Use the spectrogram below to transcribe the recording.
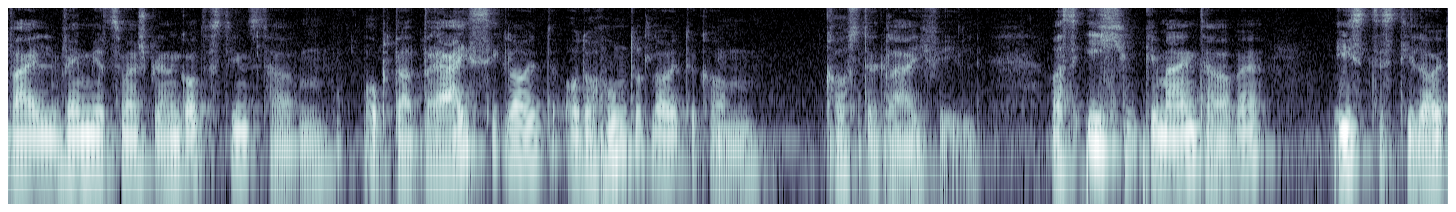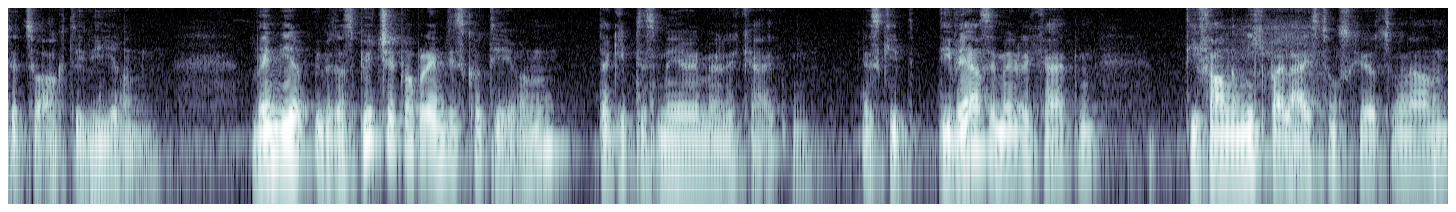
Weil wenn wir zum Beispiel einen Gottesdienst haben, ob da 30 Leute oder 100 Leute kommen, kostet gleich viel. Was ich gemeint habe, ist es, die Leute zu aktivieren. Wenn wir über das Budgetproblem diskutieren, da gibt es mehrere Möglichkeiten. Es gibt diverse Möglichkeiten, die fangen nicht bei Leistungskürzungen an.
